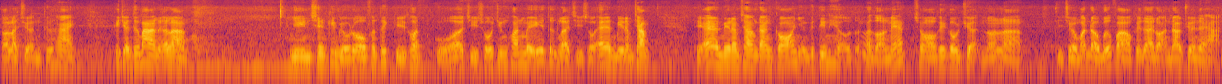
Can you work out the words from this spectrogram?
Đó là chuyện thứ hai. Cái chuyện thứ ba nữa là nhìn trên cái biểu đồ phân tích kỹ thuật của chỉ số chứng khoán Mỹ tức là chỉ số S&P 500 thì S&P 500 đang có những cái tín hiệu rất là rõ nét cho cái câu chuyện đó là thị trường bắt đầu bước vào cái giai đoạn đao chuyên dài hạn.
